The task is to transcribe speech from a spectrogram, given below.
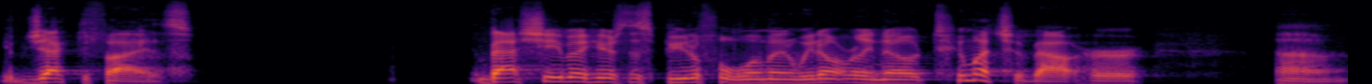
He objectifies. Bathsheba, here's this beautiful woman. We don't really know too much about her. Um,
